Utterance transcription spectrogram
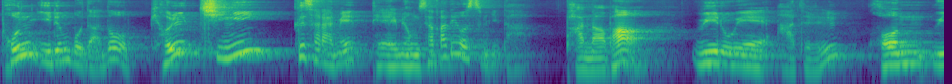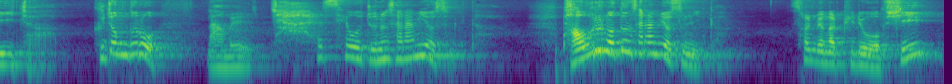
본 이름보다도 별칭이 그 사람의 대명사가 되었습니다. 바나바, 위로의 아들, 권위자. 그 정도로 남을 잘 세워주는 사람이었습니다. 바울은 어떤 사람이었습니까? 설명할 필요 없이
